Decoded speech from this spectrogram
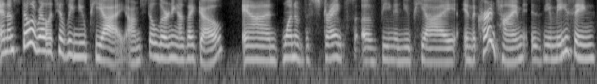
And I'm still a relatively new PI. I'm still learning as I go. And one of the strengths of being a new PI in the current time is the amazing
